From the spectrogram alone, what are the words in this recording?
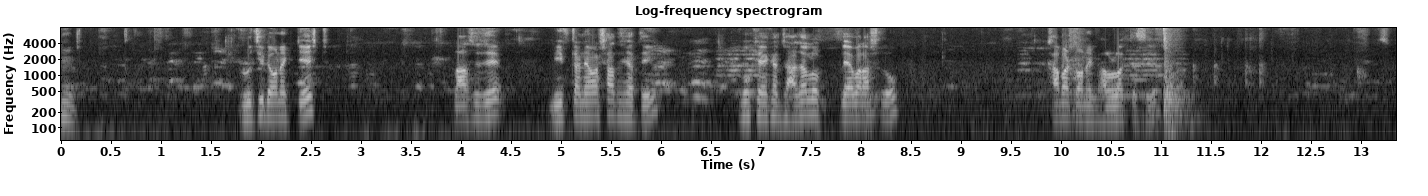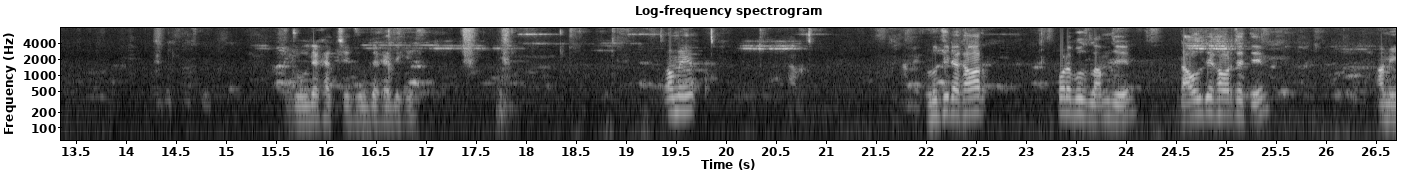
হুম। লুচিটা অনেক টেস্ট প্লাস যে বিফটা নেওয়ার সাথে সাথেই মুখে একটা ঝাঁঝালো ফ্লেভার আসলো, খাবারটা অনেক ভালো লাগতেছে। জুল দেখাচ্ছি, জুল দেখাই দেখি। আমি লুচিটা খাওয়ার পরে বুঝলাম যে, ডাউল দিয়ে খাওয়ার চাইতে আমি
